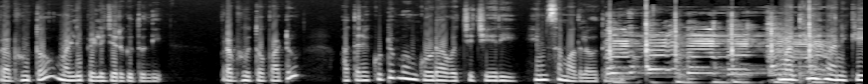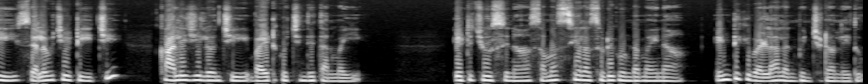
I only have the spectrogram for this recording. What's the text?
ప్రభుతో మళ్ళీ పెళ్ళి జరుగుతుంది. ప్రభుతో పాటు అతని కుటుంబం కూడా వచ్చి చేరి హింస మొదలవుతుంది. మధ్యాహ్నానికి సెలవు చీటి ఇచ్చి కాలేజీలోంచి బయటకొచ్చింది తన్మయ్యి. ఎటు చూసినా సమస్యల సుడిగుండమైన ఇంటికి వెళ్ళాలనిపించడం లేదు.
